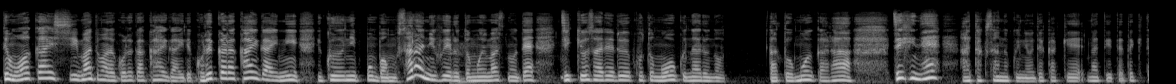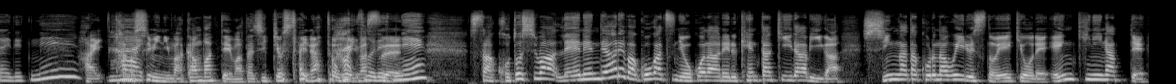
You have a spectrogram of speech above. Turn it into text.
でも若いしまだまだこれが海外でこれから海外に行く日本版もさらに増えると思いますので、実況されることも多くなるのだと思うからぜひねあたくさんの国お出かけなっていただきたいですね。はい、楽しみにまあ頑張ってまた実況したいなと思います。はい、ね、さあ今年は例年であれば5月に行われるケンタッキーダービーが新型コロナウイルスの影響で延期になって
